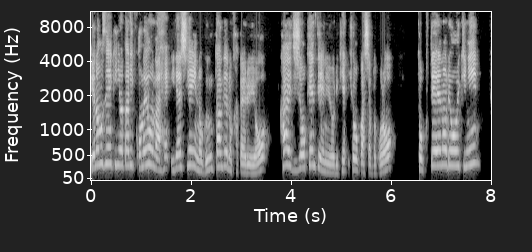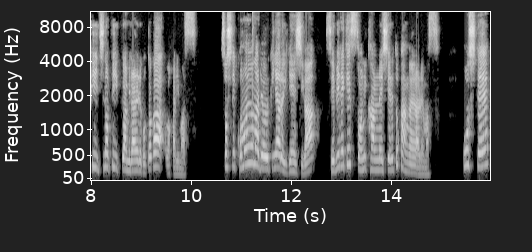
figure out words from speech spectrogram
ゲノム全域にわたり、このような遺伝子変異の群間での偏りを、解事情検定により評価したところ、特定の領域にピーチのピークが見られることがわかります。そしてこのような領域にある遺伝子が背びれ欠損に関連していると考えられます。こうして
